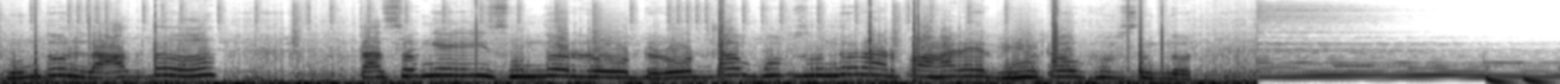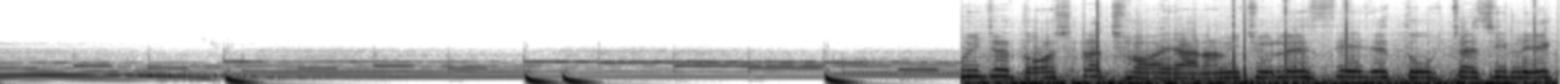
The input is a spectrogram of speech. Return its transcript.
সুন্দর লাগতো। তার সঙ্গে এই সুন্দর রোড রোডটাও খুব সুন্দর আর পাহাড়ের ভিউটাও খুব সুন্দর। হয়েছে দশটা ছয়, আর আমি চলে এসেছি যে তোপচাচি লেক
